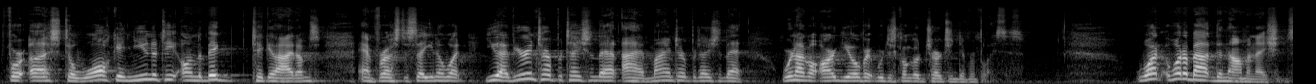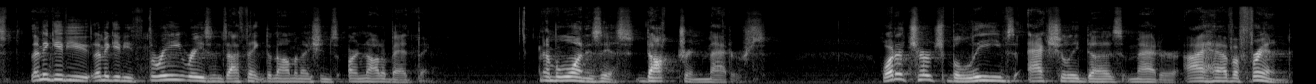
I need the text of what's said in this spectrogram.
for us to walk in unity on the big ticket items and for us to say, you know what, you have your interpretation of that, I have my interpretation of that. We're not going to argue over it, we're just going to go to church in different places. What, what about denominations? Let me, give you, let me give you three reasons I think denominations are not a bad thing. Number one is this doctrine matters. What a church believes actually does matter. I have a friend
